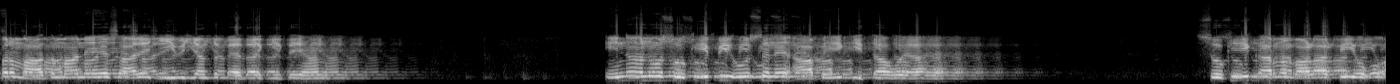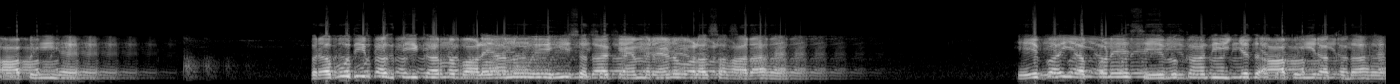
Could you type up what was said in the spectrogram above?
ਪਰਮਾਤਮਾ ਨੇ ਇਹ ਸਾਰੇ ਜੀਵ ਜੰਤ ਪੈਦਾ ਕੀਤੇ ਹਨ, ਇਹਨਾਂ ਨੂੰ ਸੁਖੀ ਵੀ ਉਸ ਨੇ ਆਪ ਹੀ ਕੀਤਾ ਹੋਇਆ ਹੈ। ਸੁਖੀ ਕਰਨ ਵਾਲਾ ਵੀ ਉਹ ਆਪ ਹੀ ਹੈ। ਪ੍ਰਭੂ ਦੀ ਭਗਤੀ ਕਰਨ ਵਾਲਿਆਂ ਨੂੰ ਇਹੀ ਸਦਾ ਕਾਇਮ ਰਹਿਣ ਵਾਲਾ ਸਹਾਰਾ ਹੈ। ਹੇ ਭਾਈ, ਆਪਣੇ ਸੇਵਕਾਂ ਦੀ ਇੱਜ਼ਤ ਆਪ ਹੀ ਰੱਖਦਾ ਹੈ।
